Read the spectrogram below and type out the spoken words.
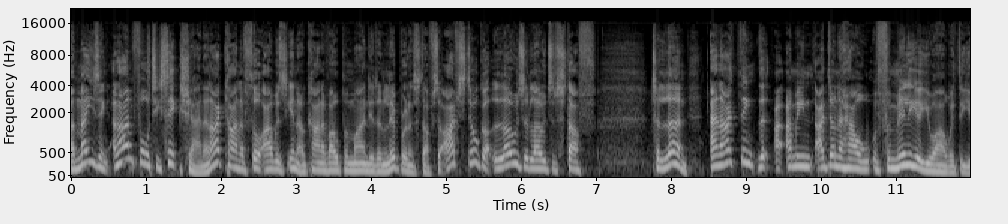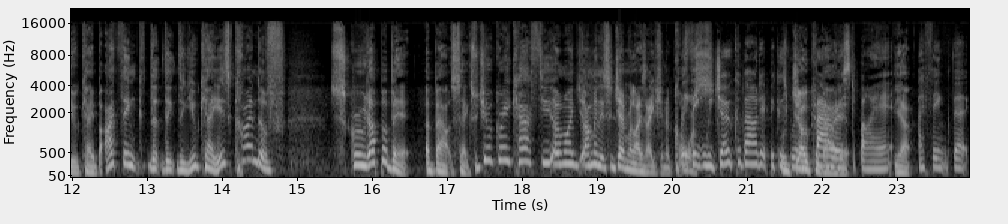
amazing. And I'm 46, Shan, and I kind of thought I was, you know, kind of open-minded and liberal and stuff. So I've still got loads and loads of stuff to learn. And I think that. I mean, I don't know how familiar you are with the UK, but I think that the the UK is kind of screwed up a bit about sex. Would you agree, Kath? Do you, I, I mean, it's a generalisation, of course. I think we joke about it because We are embarrassed it. by it. Yeah. I think that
